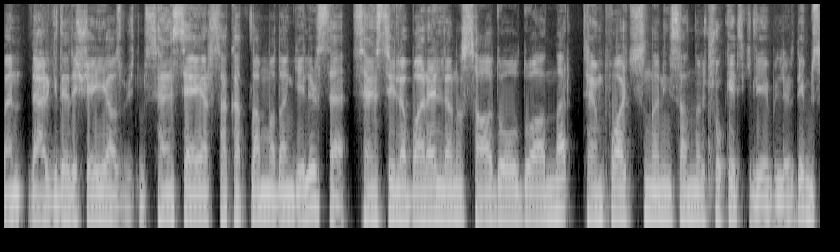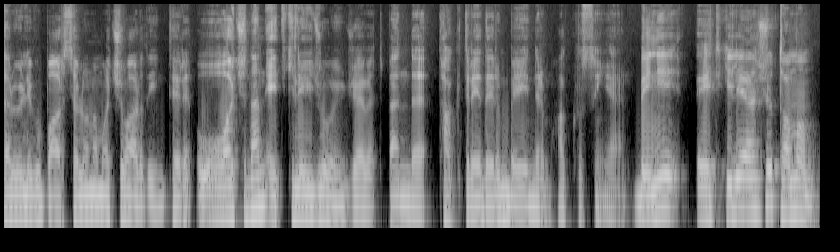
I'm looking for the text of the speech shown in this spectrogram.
ben dergide de şeyi yazmıştım. Sensi eğer sakatlanmadan gelirse Sensi ile Barella'nın sahada olduğu anlar tempo açısından insanları çok etkileyebilirdi. Misal öyle bir Barcelona maçı vardı Inter'in. O, o açıdan etkileyici oyuncu evet. Ben de takdir ederim, beğenirim. Haklısın yani. Beni etkileyen şu tamam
